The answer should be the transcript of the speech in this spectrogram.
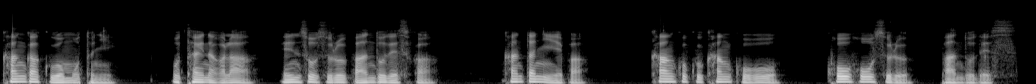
感覚をもとに歌いながら演奏するバンドですが、簡単に言えば韓国観光を広報するバンドです。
